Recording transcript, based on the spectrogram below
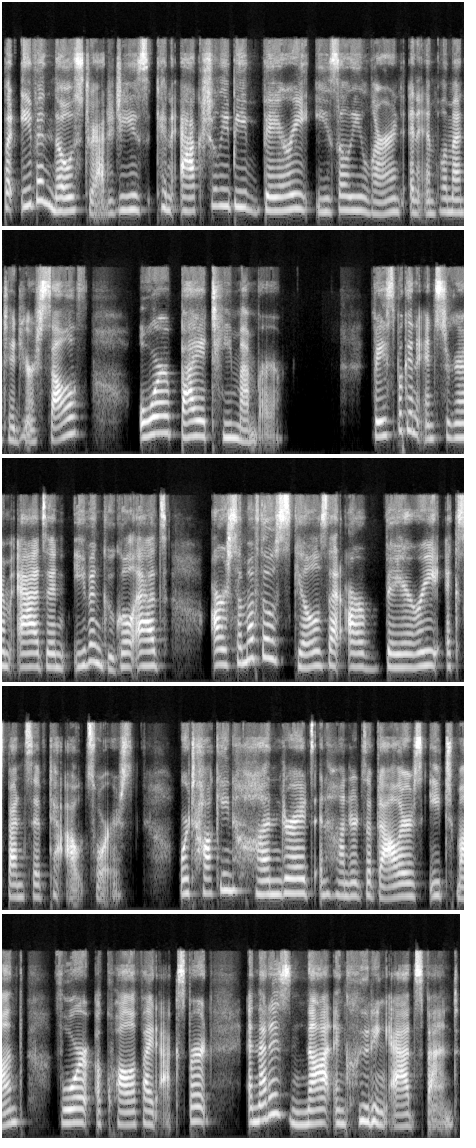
but even those strategies can actually be very easily learned and implemented yourself or by a team member. Facebook and Instagram ads and even Google ads are some of those skills that are very expensive to outsource. We're talking hundreds and hundreds of dollars each month for a qualified expert, and that is not including ad spend.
